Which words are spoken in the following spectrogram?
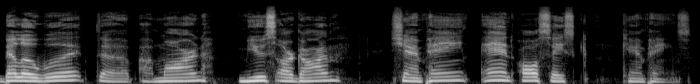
Belleau Wood, the uh, Marne, Meuse Argonne, Champagne, and Alsace campaigns.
